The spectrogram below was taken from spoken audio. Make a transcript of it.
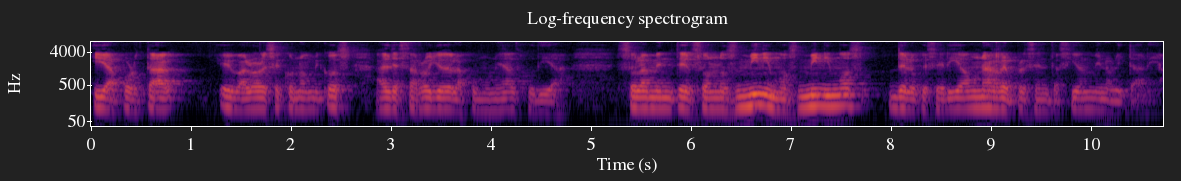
y aportar eh, valores económicos al desarrollo de la comunidad judía. Solamente son los mínimos mínimos de lo que sería una representación minoritaria.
